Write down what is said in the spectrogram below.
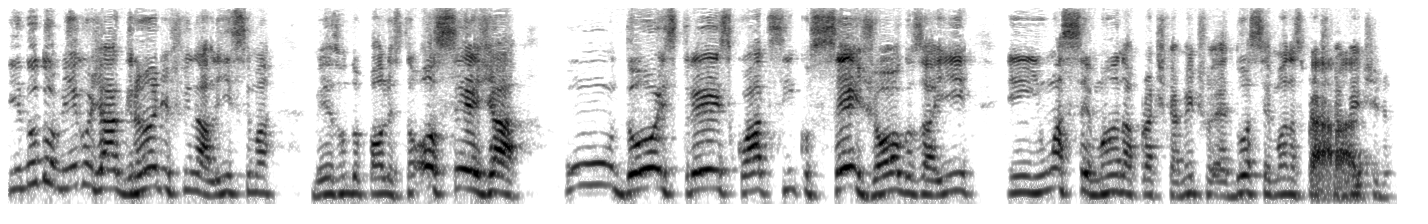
E no domingo, já a grande finalíssima mesmo do Paulistão. Ou seja, um, dois, três, quatro, cinco, seis jogos aí em uma semana praticamente, é duas semanas praticamente. Caralho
